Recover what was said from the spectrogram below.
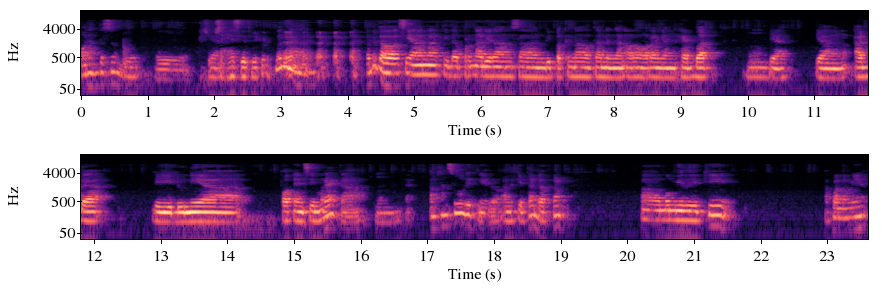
orang tersebut iya. Ya. Sukses gitu. benar tapi kalau si anak tidak pernah dirangsang diperkenalkan dengan orang-orang yang hebat Hmm. ya yang ada di dunia potensi mereka Hmm. akan sulit gitu anak kita dapat uh, memiliki apa namanya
